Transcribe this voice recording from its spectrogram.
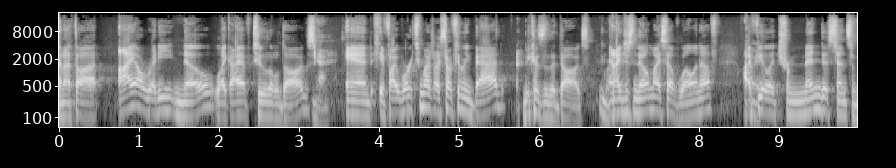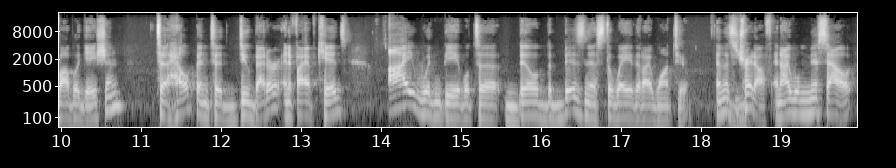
And I thought, I already know, like I have two little dogs. Yeah. And if I work too much, I start feeling bad because of the dogs. And I just know myself well enough. I Oh, feel yeah. a tremendous sense of obligation to help and to do better. And if I have kids, I wouldn't be able to build the business the way that I want to. And that's a mm-hmm. trade off. And I will miss out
